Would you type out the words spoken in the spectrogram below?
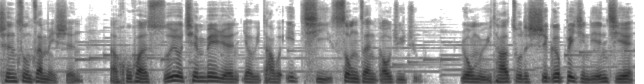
称颂赞美神，啊，呼唤所有谦卑人要与大卫一起颂赞高举主。用我们与他做的诗歌背景连结，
